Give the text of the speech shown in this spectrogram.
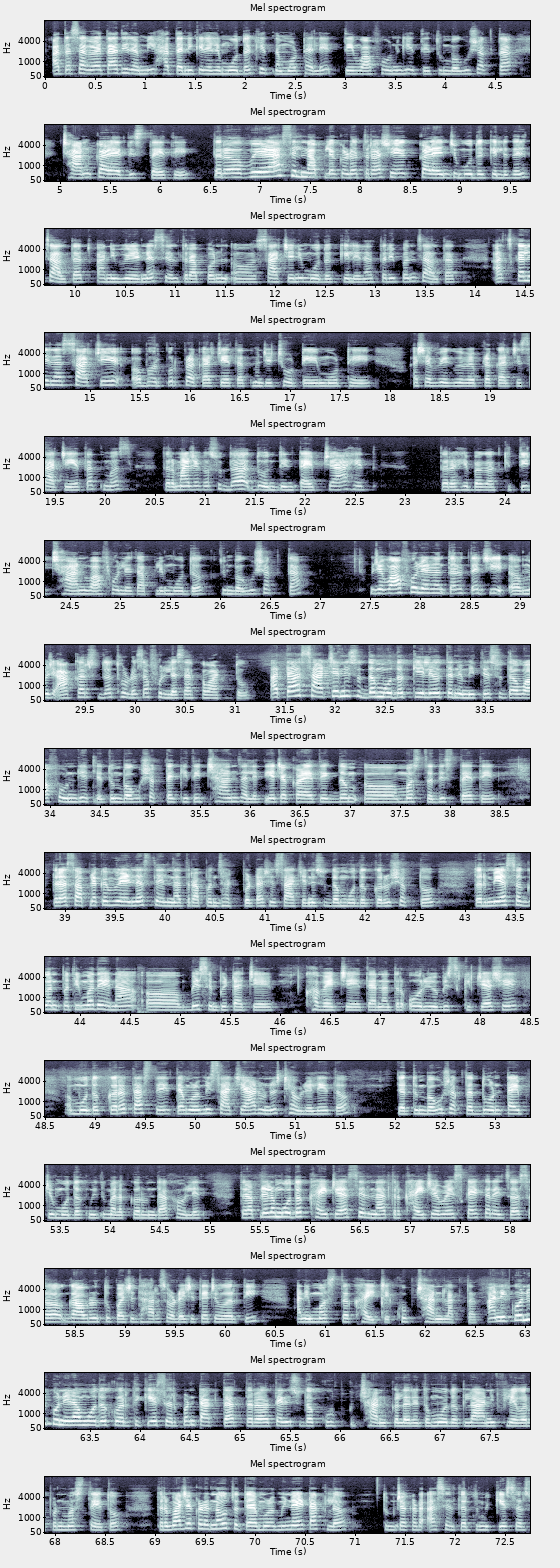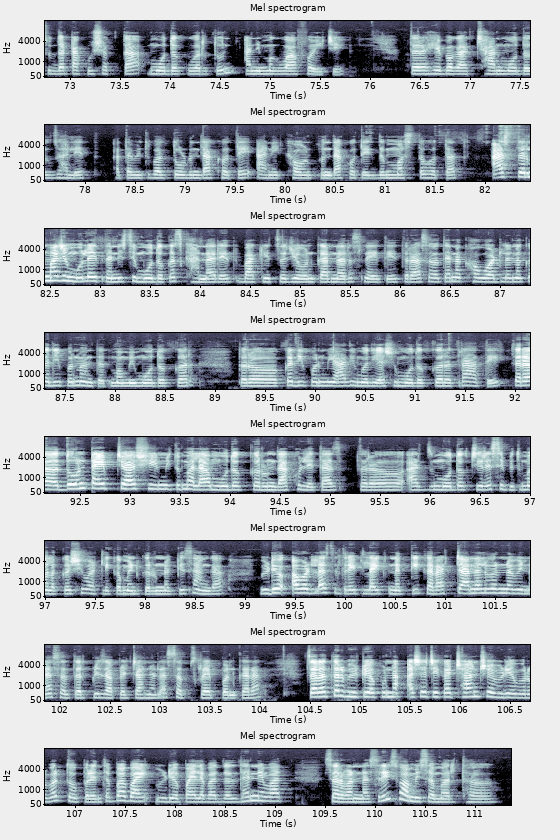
आता सगळ्यात आधी ना मी हाताने केलेले मोदक आहेत ना मोठाले ते वाफवून घेते. तुम्ही बघू शकता छान कळ्या दिसत आहे ते. तर वेळ असेल ना आपल्याकडं तर असे कळ्यांचे मोदक केले तरी चालतात आणि वेळ नसेल तर आपण साचेने मोदक केले ना तरी पण चालतात. आजकाल ना साचे भरपूर प्रकारचे येतात. म्हणजे छोटे मोठे अशा वेगवेगळ्या प्रकारचे साचे येतात मस्त. तर माझ्याकडे सुद्धा दोन तीन टाईपचे आहेत. तर हे बघा किती छान वाफवलेत आपले मोदक. तुम्ही बघू शकता. म्हणजे वाफवल्यानंतर त्याची म्हणजे आकारसुद्धा थोडासा फुलल्यासारखा वाटतो. आता साच्याने सुद्धा मोदक केले होते ना मी ते सुद्धा वाफवून घेतले. तुम्ही बघू शकता किती छान झालेत. याच्या कळ्यात एकदम मस्त दिसत आहे ते. तर असं आपल्याकडे वेळ नसेल ना तर आपण झटपट असे साच्याने सुद्धा मोदक करू शकतो. तर मी असं गणपतीमध्ये ना बेसन पिठाचे खव्याचे त्यानंतर ओरिओ बिस्किटचे असे मोदक करत असते. त्यामुळे मी साचे आणूनच ठेवलेले येतं तर तुम्ही बघू शकता दोन टाईपचे मोदक मी तुम्हाला करून दाखवलेत. तर आपल्याला मोदक खायचे असेल ना तर खायच्या वेळेस काय करायचं? असं गावरण तुपाची धार सोडायची त्याच्यावरती आणि मस्त खायचे. खूप छान लागतात. आणि कोणी कोणी ना मोदकवरती केसर पण टाकतात. तर त्याने सुद्धा खूप छान कलर येतो मोदकला आणि फ्लेवर पण मस्त येतो. तर माझ्याकडे नव्हतं त्यामुळे मी नाही टाकलं. तुमच्याकडे असेल तर तुम्ही केसरसुद्धा टाकू शकता मोदकवरतून आणि मग वाफवायचे. तर हे बघा छान मोदक झालेत. आता मी तुम्हाला तोडून दाखवते आणि खाऊन पण दाखवते. एकदम मस्त होतात. आज तर माझे मुलं आहेत ना नुसते मोदकच खाणार आहेत. बाकीचं जेवण करणारच नाही ते. तर असं त्यांना खाऊ वाटलं ना कधी पण म्हणतात मम्मी मोदक कर. तर कधी पण मी आधीमध्ये असे मोदक करत राहते. तर दोन टाईपच्या अशी मी तुम्हाला मोदक करून दाखवलेत आज. तर आज मोदकची रेसिपी तुम्हाला कशी वाटली कमेंट करून नक्की सांगा. व्हिडिओ आवडला असेल तर एक लाईक नक्की करा. चॅनलवर नवीन असाल तर प्लीज आपल्या चॅनलला सबस्क्राईब पण करा. चला तर भेटूया पुन्हा अशाच एका छानशा व्हिडिओबरोबर. तोपर्यंत बाबाय व्हिडिओ पाहिल्याबद्दल धन्यवाद. सर्वांना श्री स्वामी समर्थ.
